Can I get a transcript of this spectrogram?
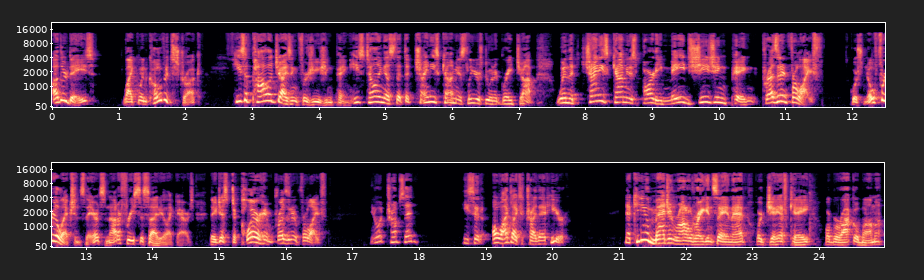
other days, like when COVID struck, he's apologizing for Xi Jinping. He's telling us that the Chinese Communist leader is doing a great job. When the Chinese Communist Party made Xi Jinping president for life, of course, no free elections there. It's not a free society like ours. They just declare him president for life. You know what Trump said? He said, Oh, I'd like to try that here. Now, can you imagine Ronald Reagan saying that, or JFK, or Barack Obama?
